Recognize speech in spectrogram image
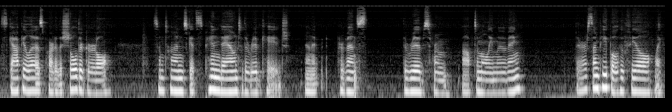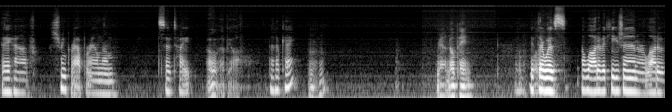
scapula as part of the shoulder girdle sometimes gets pinned down to the rib cage and it prevents the ribs from optimally moving. There are some people who feel like they have shrink wrap around them. It's so tight. Oh, that'd be awful. That okay? Mm-hmm. Yeah, no pain. If there was a lot of adhesion or a lot of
